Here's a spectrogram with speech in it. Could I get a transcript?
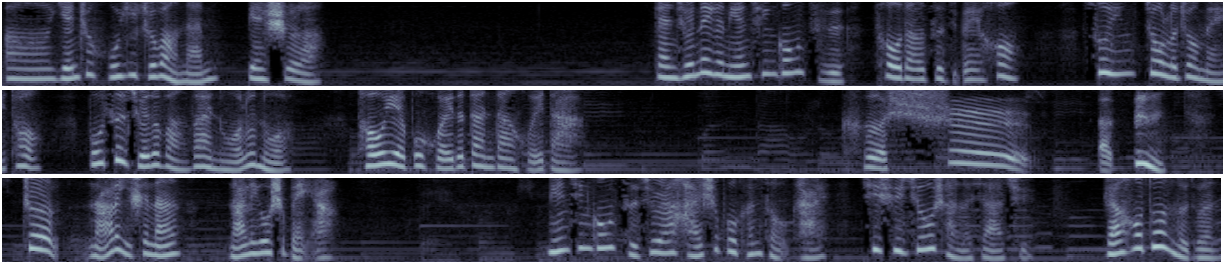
嗯，沿着湖一直往南便是了。”感觉那个年轻公子凑到自己背后，苏莹皱了皱眉头，不自觉的往外挪了挪。头也不回的淡淡回答：“可是，呃，这哪里是南，哪里又是北啊？”年轻公子居然还是不肯走开，继续纠缠了下去，然后顿了顿，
